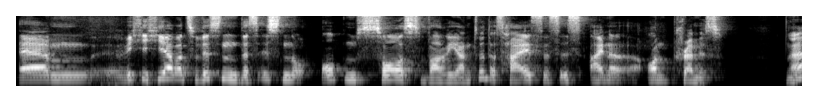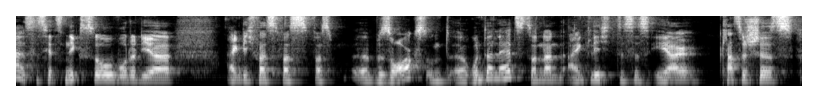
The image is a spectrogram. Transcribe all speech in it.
Ähm, wichtig hier aber zu wissen, das ist eine Open Source Variante. Das heißt, es ist eine On-Premise. Ne? Es ist jetzt nichts so, wo du dir eigentlich was, was, was äh, besorgst und äh, runterlädst, sondern eigentlich, das ist eher klassisches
